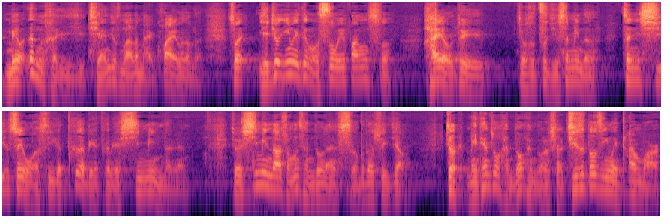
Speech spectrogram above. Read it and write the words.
没有任何意义。钱就是拿来买快乐的，所以也就因为这种思维方式，还有对就是自己生命的珍惜，所以我是一个特别特别惜命的人。就惜命到什么程度呢？舍不得睡觉，就每天做很多很多的事儿，其实都是因为贪玩儿。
